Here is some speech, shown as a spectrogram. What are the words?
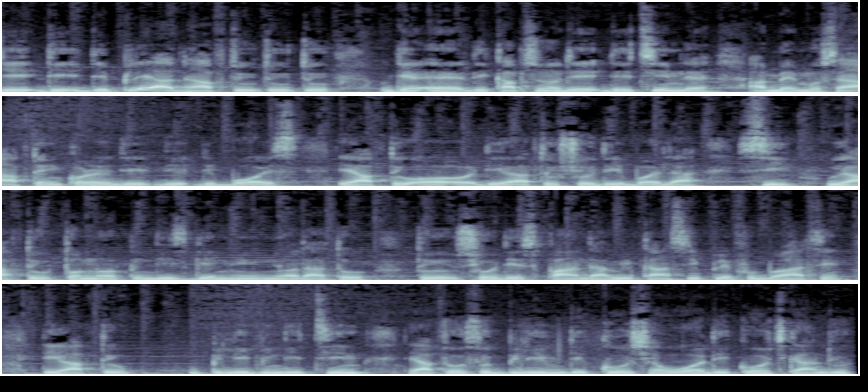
the, the the players have to to to get uh, the captain of the, the team there. Ahmed Musa have to encourage the, the, the boys. They have to uh, they have to show the boys that see we have to turn up in this game in order to to show this span that we can see play football. I think they have to believe in the team. They have to also believe in the coach and what the coach can do.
